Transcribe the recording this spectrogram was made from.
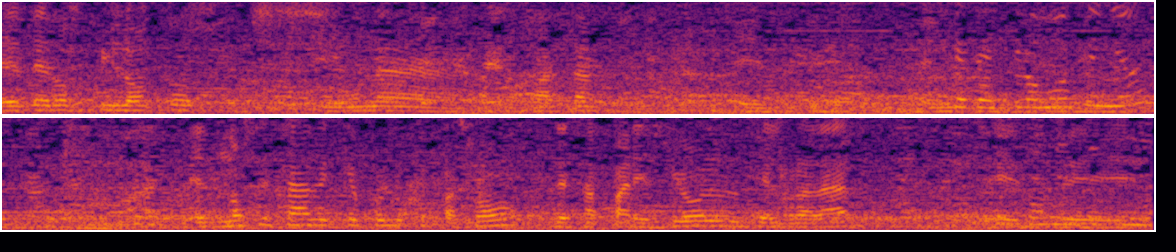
es de dos pilotos y una azafata. Este, ¿Se desplomó, señor? eh, no se sabe qué fue lo que pasó, desapareció el, el radar, este,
